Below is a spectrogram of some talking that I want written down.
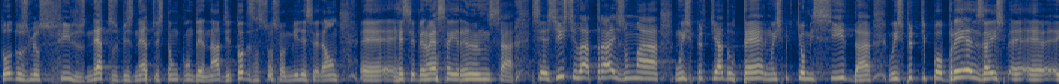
todos os meus filhos, netos, bisnetos estão condenados e todas as suas famílias serão, é, receberão essa herança. Se existe lá atrás uma, um espírito de adultério, um espírito de homicida, um espírito de pobreza, é, é,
